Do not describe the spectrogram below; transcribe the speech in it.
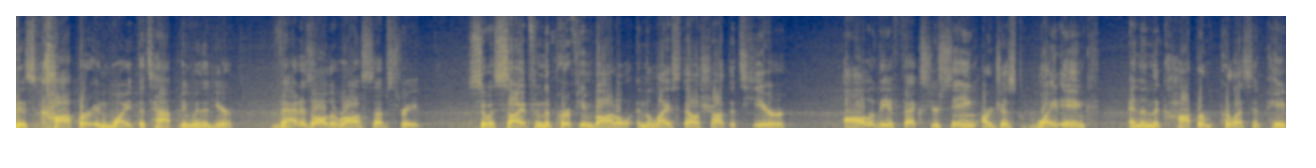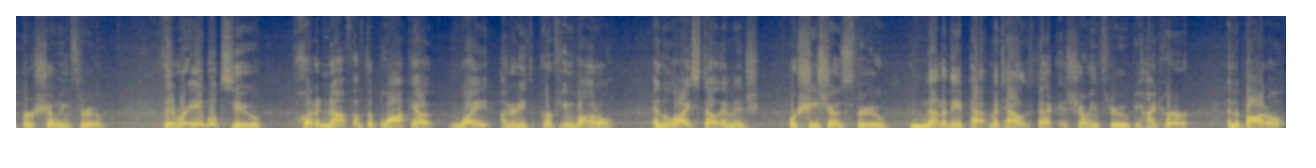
this copper and white that's happening within here, that is all the raw substrate. So aside from the perfume bottle and the lifestyle shot that's here, all of the effects you're seeing are just white ink and then the copper pearlescent paper showing through. Then we're able to put enough of the blockout white underneath the perfume bottle and the lifestyle image where she shows through. None of the metallic effect is showing through behind her. and the bottle,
